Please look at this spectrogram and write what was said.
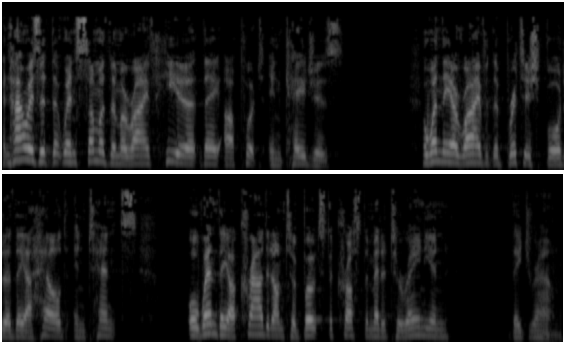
And how is it that when some of them arrive here, they are put in cages? Or when they arrive at the British border, they are held in tents? Or when they are crowded onto boats to cross the Mediterranean, they drown?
